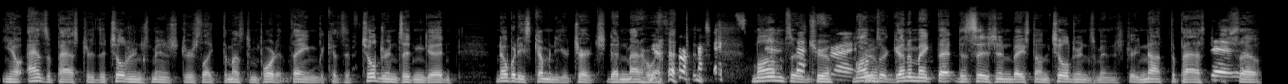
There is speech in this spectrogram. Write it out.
you know, as a pastor, the children's minister is like the most important thing because if children's isn't good, nobody's coming to your church. Doesn't matter what happens. Right. Moms are true. Right. Moms true. are going to make that decision based on children's ministry, not the pastor. So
